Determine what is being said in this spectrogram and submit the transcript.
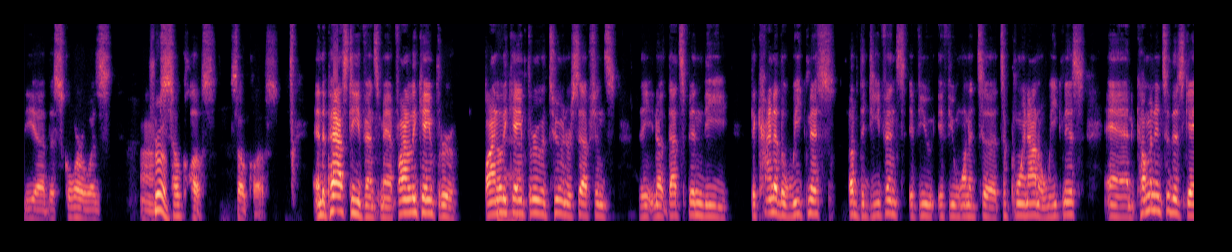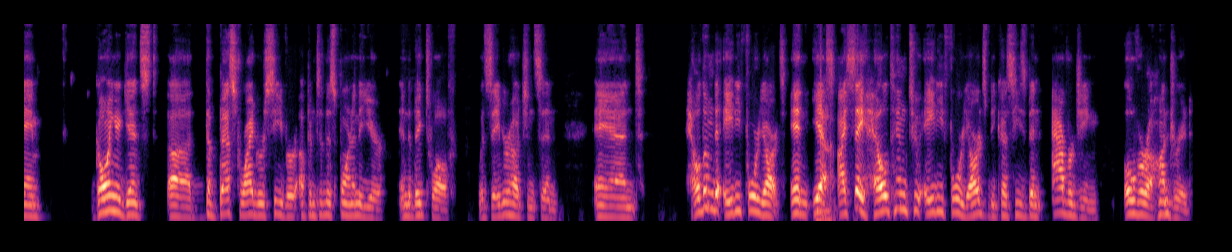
the uh, the score was um, so close, so close. And the pass defense, man, finally came through. Finally yeah. came through with two interceptions you know that's been the the kind of the weakness of the defense if you if you wanted to to point out a weakness and coming into this game going against uh, the best wide receiver up until this point in the year in the Big 12 with Xavier Hutchinson and held him to 84 yards. And yes, yeah. I say held him to 84 yards because he's been averaging over 100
